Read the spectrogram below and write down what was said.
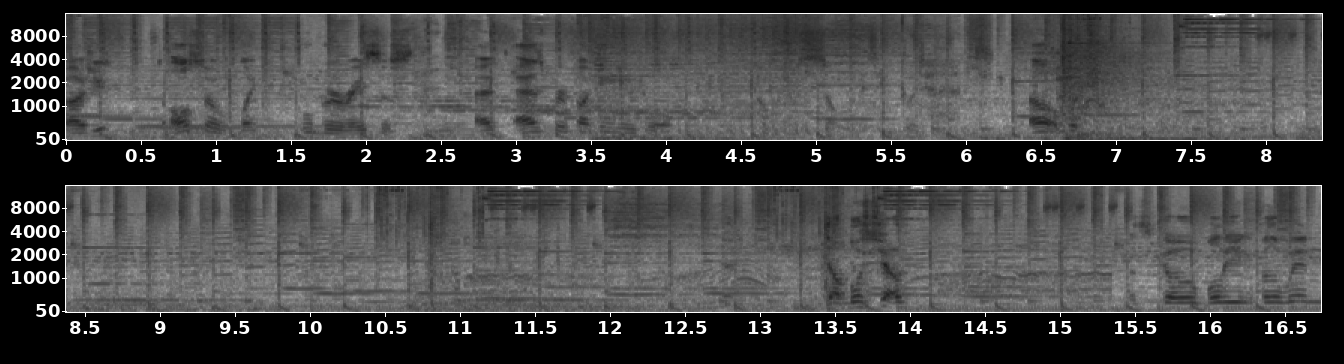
Oh, she's also like uber racist, as, as per fucking usual. Oh, Hope your soul is in good hands. Oh, but double shove. Let's go bullying for the win.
